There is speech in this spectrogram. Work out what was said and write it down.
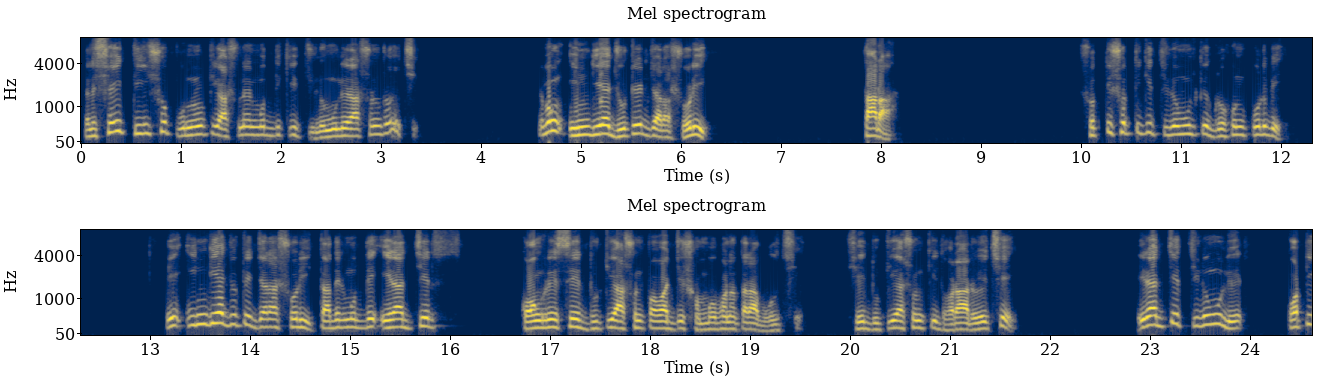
তাহলে সেই তিনশো পনেরোটি আসনের মধ্যে কি তৃণমূলের আসন রয়েছে? এবং ইন্ডিয়া জোটের যারা শরিক, তারা সত্যি সত্যি কি তৃণমূলকে গ্রহণ করবে? এই ইন্ডিয়া জোটের যারা শরিক, তাদের মধ্যে এ রাজ্যের কংগ্রেসের দুটি আসন পাওয়ার যে সম্ভাবনা তারা বলছে, সেই দুটি আসন কি ধরা রয়েছে? এ রাজ্যে তৃণমূলের কটি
